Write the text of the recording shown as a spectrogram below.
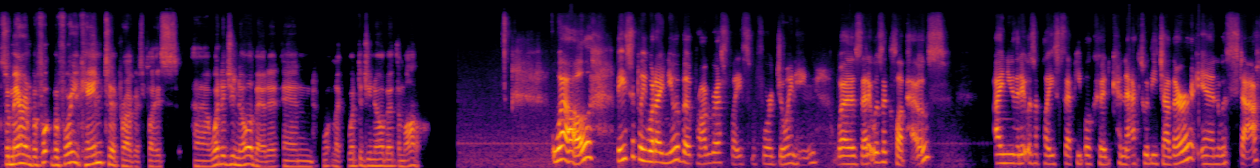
so Marin, before before you came to Progress Place, uh, what did you know about it, and what, like what did you know about the model? Well, basically, what I knew about Progress Place before joining was that it was a clubhouse. I knew that it was a place that people could connect with each other and with staff.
